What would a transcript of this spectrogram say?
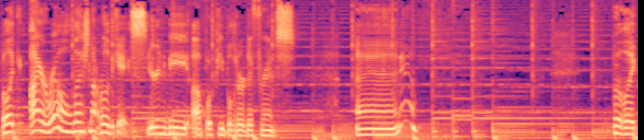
but like IRL, that's not really the case. You're gonna be up with people that are different, and yeah. But like,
